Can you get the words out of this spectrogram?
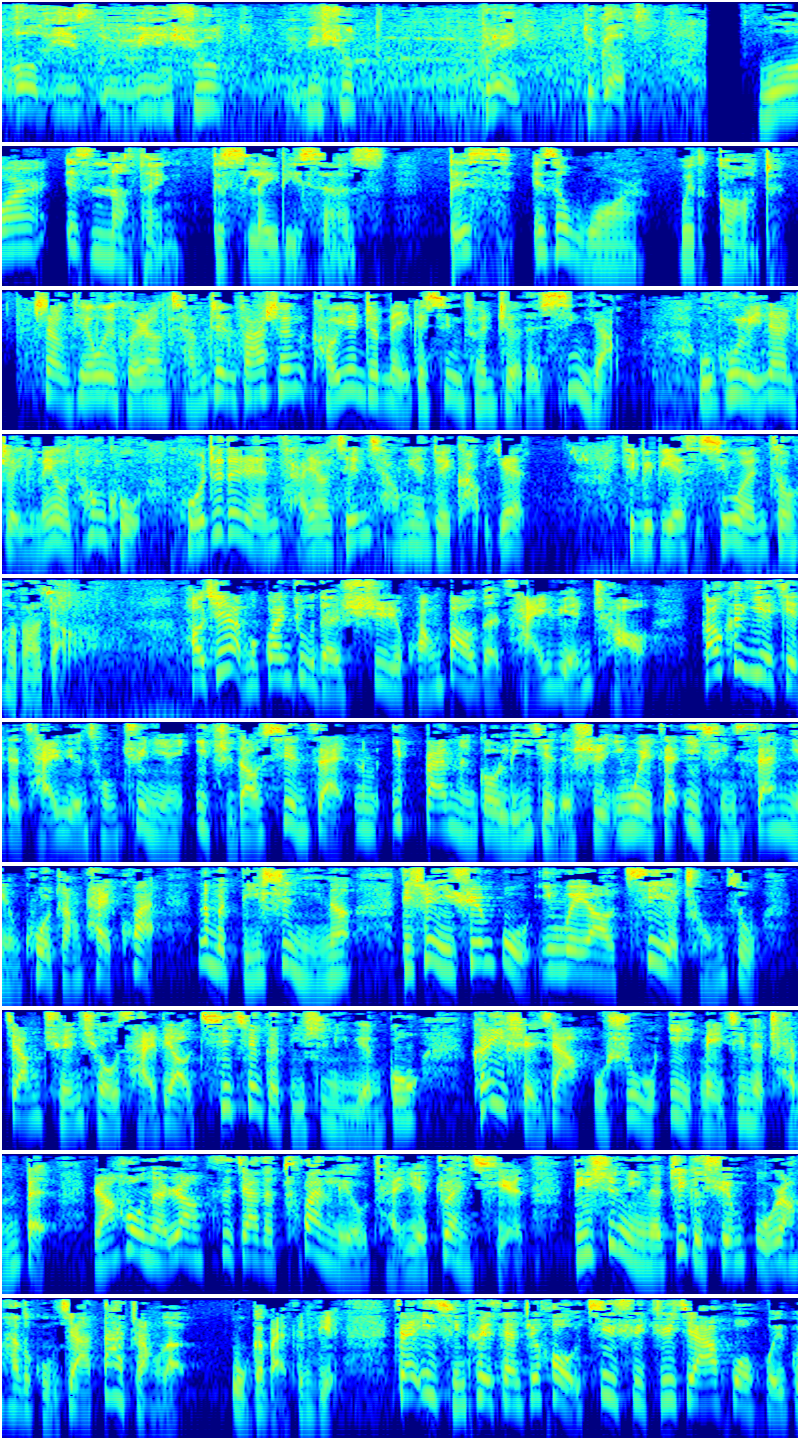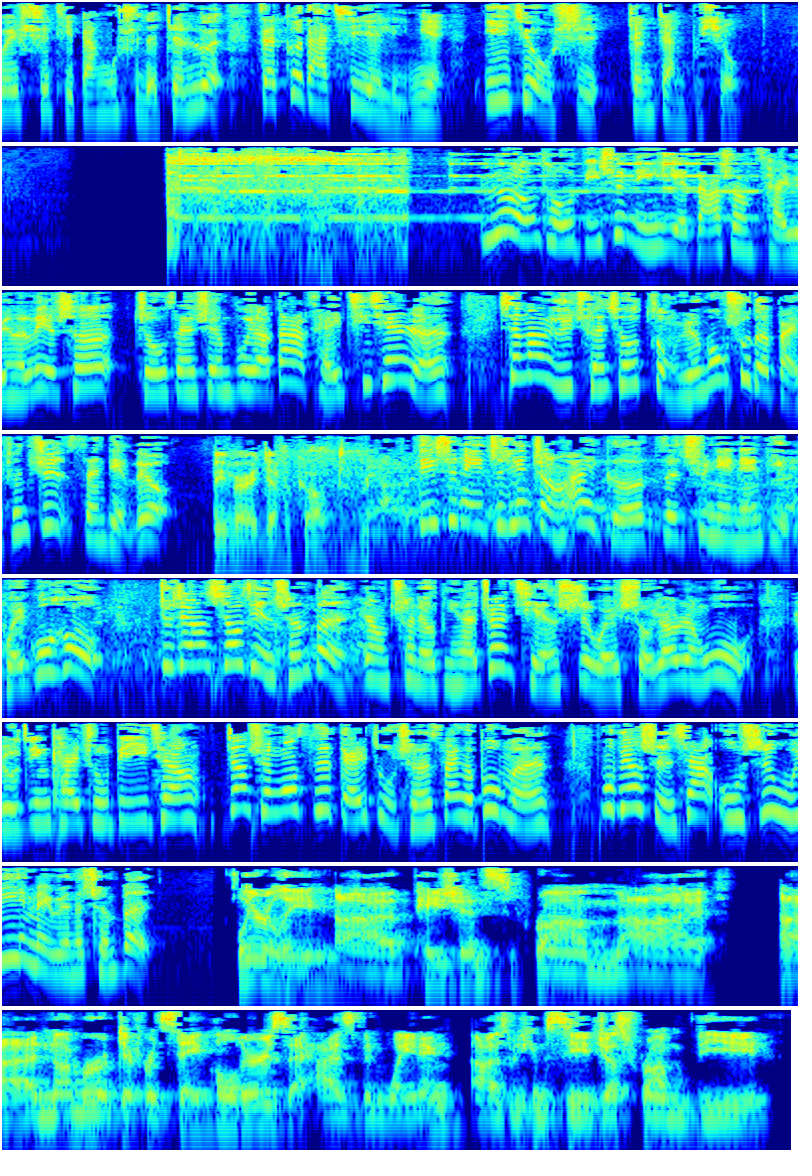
All is we should we should pray to God. War is nothing, this lady says. This is a war with God. 上天为何让强震发生？考验着每个幸存者的信仰。无辜罹难者已没有痛苦，活着的人才要坚强面对考验。TVBS 新闻综合报道。好，接下来我们关注的是狂暴的裁员潮。高科业界的裁员从去年一直到现在，那么一般能够理解的是，因为在疫情三年扩张太快。那么迪士尼呢？迪士尼宣布，因为要企业重组，将全球裁掉七千个迪士尼员工，可以省下五十五亿美金的成本，然后呢，让自家的串流产业赚钱。迪士尼呢，这个宣布让它的股价大涨了。五个百分点，在疫情退散之后，继续居家或回归实体办公室的争论，在各大企业里面依旧是征战不休。娱乐龙头迪士尼也搭上裁员的列车，周三宣布要大裁七千人，相当于全球总员工数的百分之三点六。迪士尼执行长艾格自去年年底回国后，就将削减成本、让串流平台赚钱视为首要任务。如今开出第一枪，将全公司改组成三个部门，目标省下五十五亿美元的成本。Clearly, uh, patience from uh, a number of different stakeholders has been waning, as we can see just from the Uh,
